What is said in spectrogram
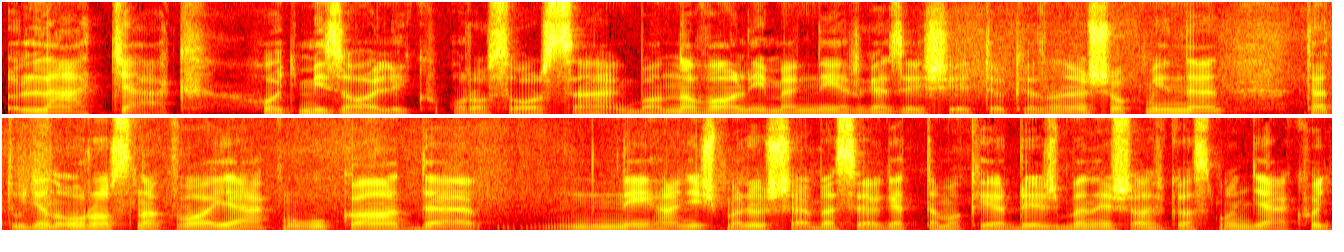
látják, hogy mi zajlik Oroszországban. Navalnyi megnérgezésétől ez nagyon sok minden. Tehát ugyan orosznak vallják magukat, de néhány ismerőssel beszélgettem a kérdésben, és azt mondják, hogy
